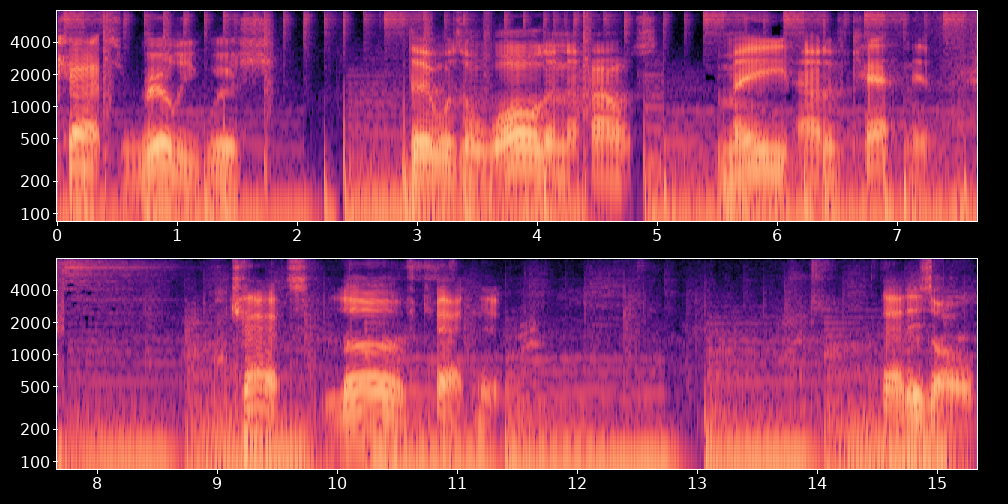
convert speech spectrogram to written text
Cats really wish there was a wall in the house made out of catnip. Cats love catnip. That is all.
